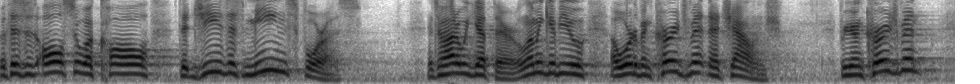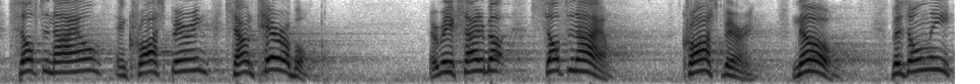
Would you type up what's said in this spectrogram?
But this is also a call that Jesus means for us. And so, how do we get there? Well, let me give you a word of encouragement and a challenge. For your encouragement, self denial and cross bearing sound terrible. Everybody excited about self denial, cross bearing? No. But it's only,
